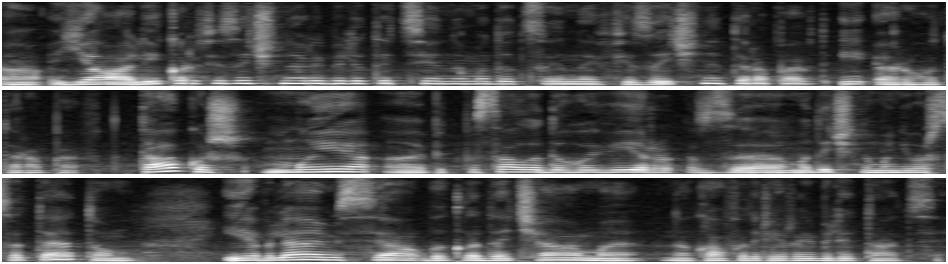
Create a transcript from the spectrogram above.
Е, Я лікар фізичної реабілітаційної медицини, фізичний терапевт і ерготерапевт. Також ми е, підписали договір з медичним університетом і являємося викладачами на кафедрі реабілітації.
